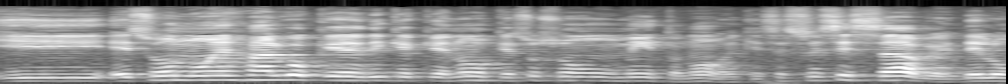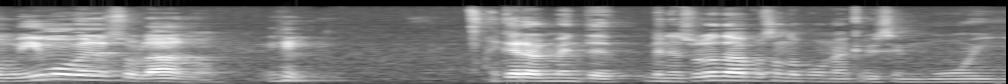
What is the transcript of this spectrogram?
Y eso no es algo que, di que, que no, que eso son un mito, no, es que eso se sabe de lo mismo venezolano. Es que realmente Venezuela estaba pasando por una crisis muy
